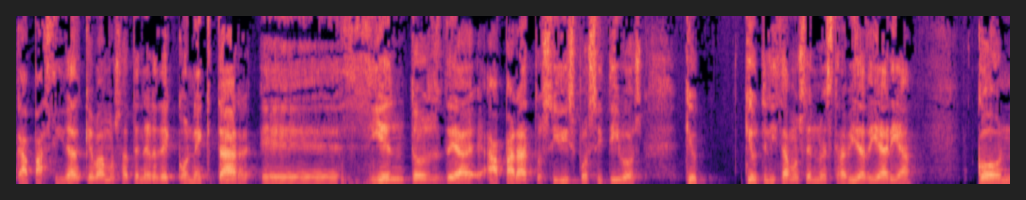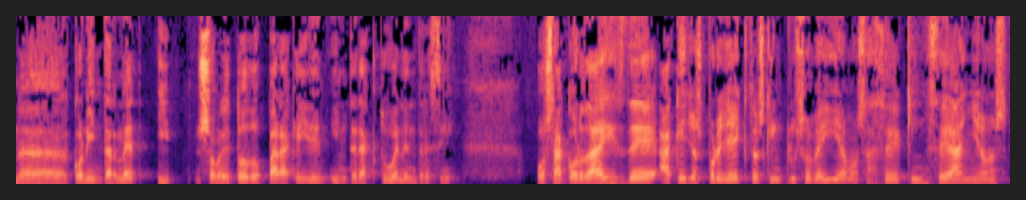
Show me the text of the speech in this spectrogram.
capacidad que vamos a tener de conectar eh, cientos de aparatos y dispositivos que, utilizamos en nuestra vida diaria con, eh, con Internet y, sobre todo, para que interactúen entre sí. ¿Os acordáis de aquellos proyectos que incluso veíamos hace 15 años,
